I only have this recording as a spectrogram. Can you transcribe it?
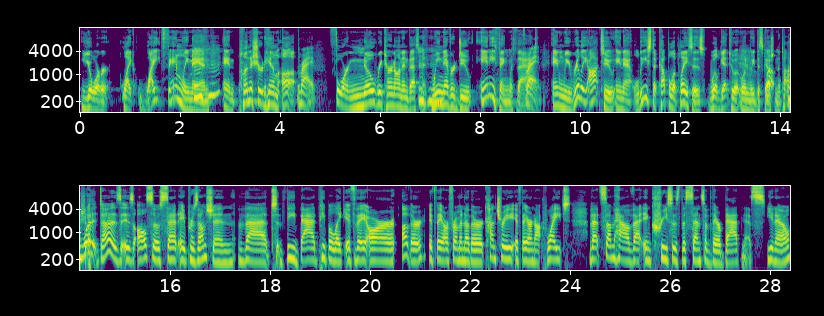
your like white family man and punished him up Mm-hmm. Right. For no return on investment. We never do anything with that. Mm-hmm. Right. And we really ought to in at least a couple of places. We'll get to it when we discuss Natasha. What it does is also set a presumption that the bad people, like if they are other, if they are from another country, if they are not white, that somehow that increases the sense of their badness, you know?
